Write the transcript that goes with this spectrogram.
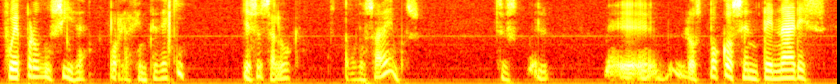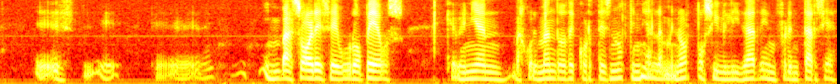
fue producida por la gente de aquí. Y eso es algo que todos sabemos. Eh, los pocos centenares este, eh, invasores europeos que venían bajo el mando de Cortés no tenían la menor posibilidad de enfrentarse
